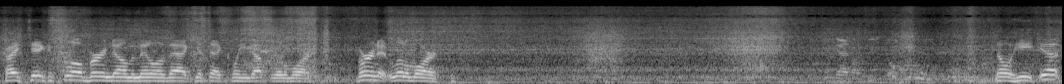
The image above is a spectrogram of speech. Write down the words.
All right, take a slow burn down the middle of that, get that cleaned up a little more. Burn it a little more. No heat yet.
